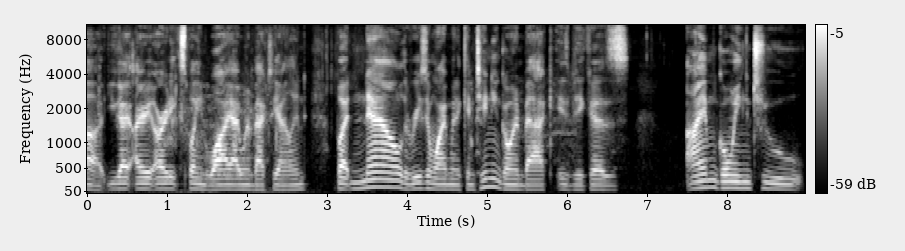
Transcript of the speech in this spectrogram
uh, you guys, I already explained why I went back to the island, but now the reason why I'm going to continue going back is because I'm going to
